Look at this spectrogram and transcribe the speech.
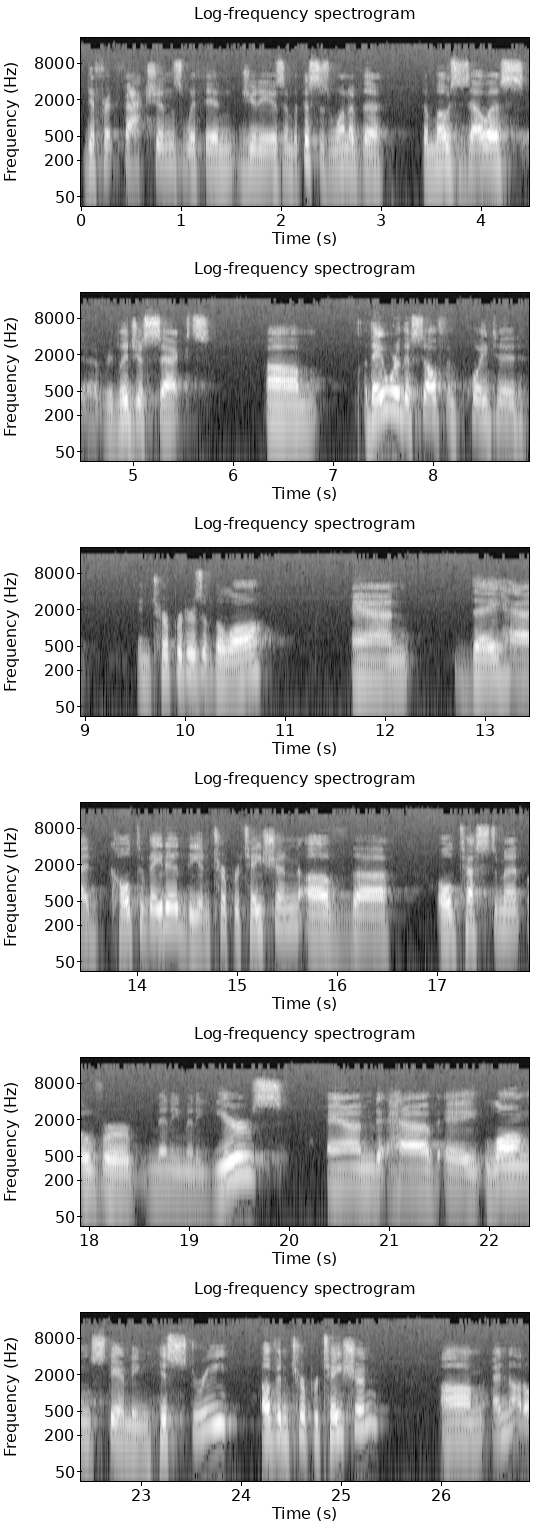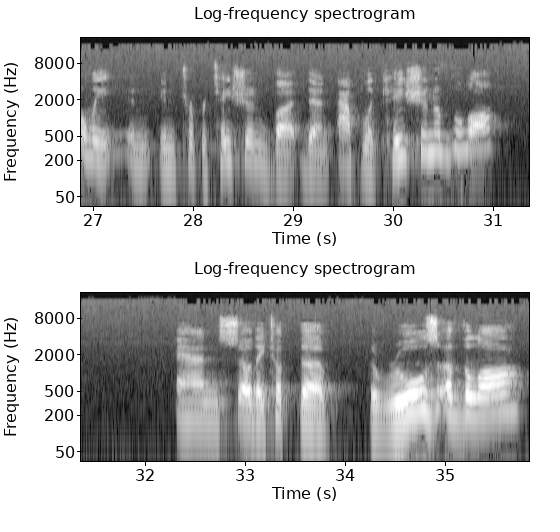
different factions within Judaism, but this is one of the, the most zealous uh, religious sects. Um, they were the self appointed interpreters of the law, and they had cultivated the interpretation of the Old Testament over many, many years and have a long standing history of interpretation. Um, and not only in interpretation, but then application of the law. And so they took the, the rules of the law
